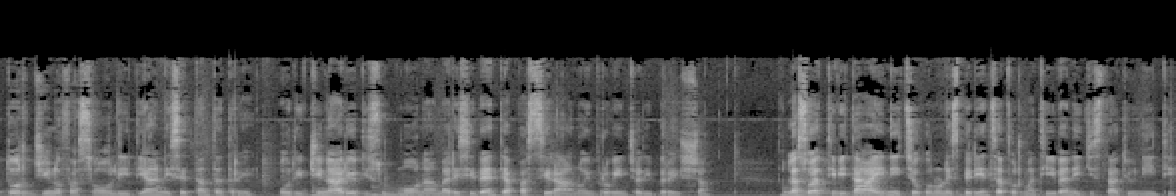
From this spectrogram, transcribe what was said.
dottor Gino Fasoli, di anni 73, originario di Sulmona ma residente a Passirano, in provincia di Brescia. La sua attività ha inizio con un'esperienza formativa negli Stati Uniti,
